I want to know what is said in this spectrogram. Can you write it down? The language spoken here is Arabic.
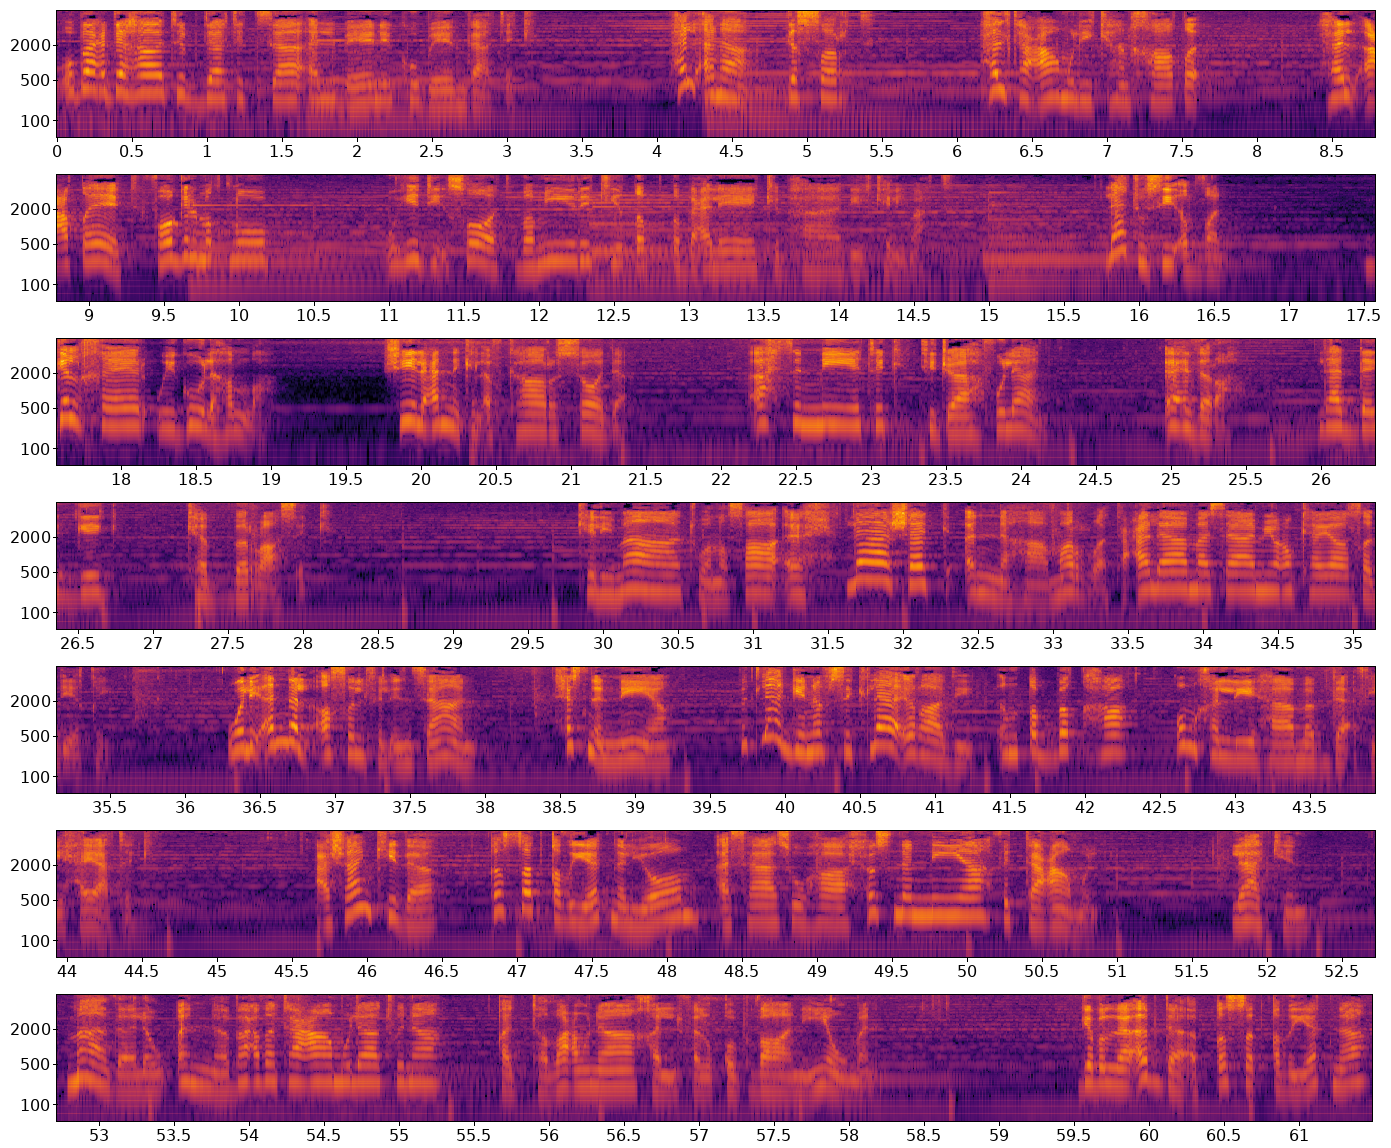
وبعدها تبدأ تتساءل بينك وبين ذاتك. هل أنا قصرت؟ هل تعاملي كان خاطئ؟ هل أعطيت فوق المطلوب؟ ويجي صوت ضميرك يطبطب عليك بهذه الكلمات. لا تسيء الظن. قل خير ويقولها الله. شيل عنك الأفكار السوداء. أحسن نيتك تجاه فلان. اعذره. لا تدقق. كبر راسك. كلمات ونصائح لا شك أنها مرت على مسامعك يا صديقي. ولأن الأصل في الإنسان حسن النية بتلاقي نفسك لا إرادي مطبقها ومخليها مبدأ في حياتك. عشان كذا قصة قضيتنا اليوم أساسها حسن النية في التعامل. لكن ماذا لو أن بعض تعاملاتنا قد تضعنا خلف القبضان يوما؟ قبل لا أبدأ بقصة قضيتنا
